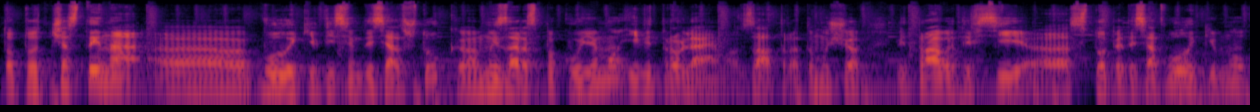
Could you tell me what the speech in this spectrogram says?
Тобто, частина е, вуликів 80 штук е, ми зараз пакуємо і відправляємо завтра, тому що відправити всі е, 150 вуликів, ну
